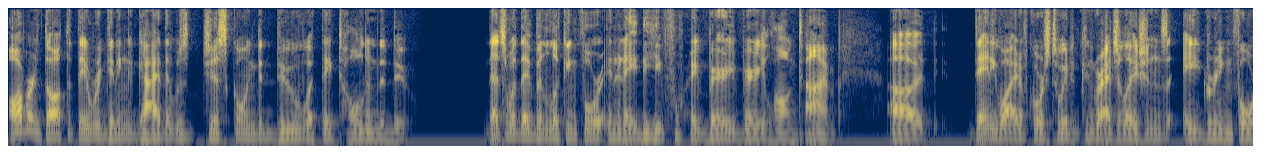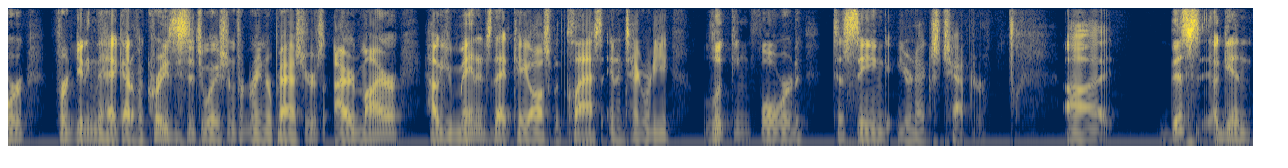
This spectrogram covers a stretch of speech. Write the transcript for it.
Auburn thought that they were getting a guy that was just going to do what they told him to do. That's what they've been looking for in an AD for a very, very long time. Uh, Danny White, of course, tweeted, Congratulations, A Green 4, for getting the heck out of a crazy situation for greener pastures. I admire how you manage that chaos with class and integrity. Looking forward to seeing your next chapter. Uh, this, again,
